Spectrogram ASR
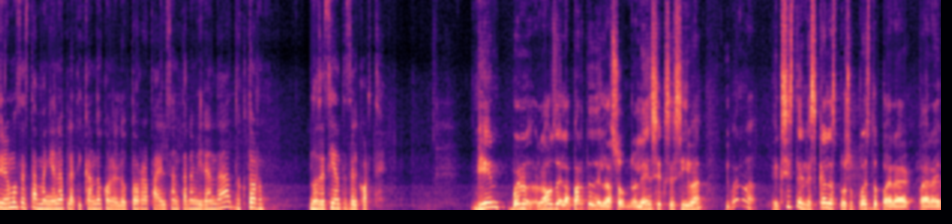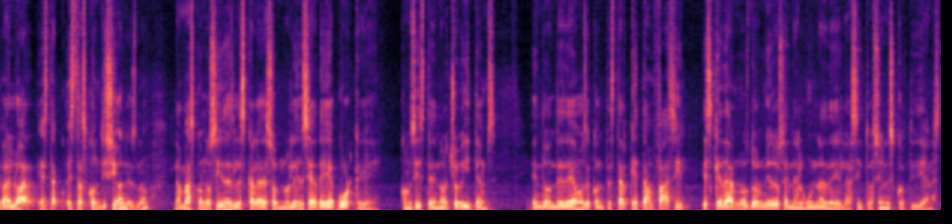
Continuemos esta mañana platicando con el doctor Rafael Santana Miranda. Doctor, nos decía antes del corte. Bien, bueno, hablamos de la parte de la somnolencia excesiva y bueno, existen escalas, por supuesto, para, para evaluar estas condiciones, ¿no? La más conocida es la escala de somnolencia de Epworth, que consiste en ocho ítems en donde debemos de contestar qué tan fácil es quedarnos dormidos en alguna de las situaciones cotidianas.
